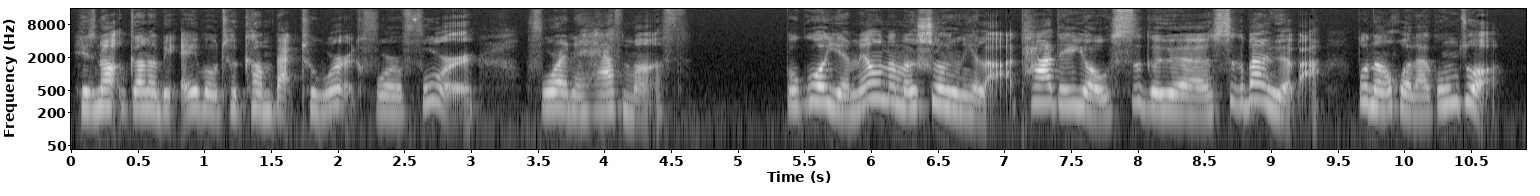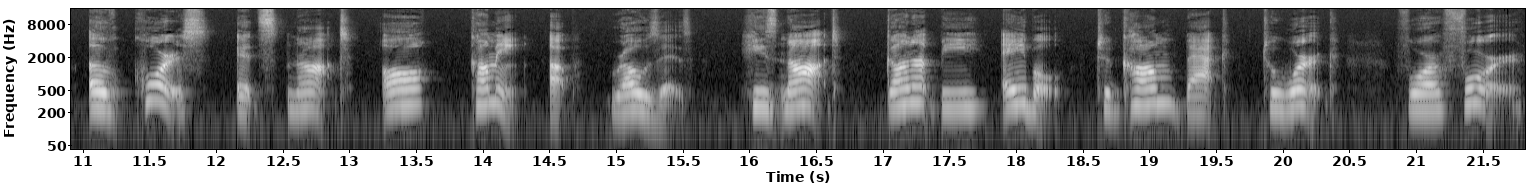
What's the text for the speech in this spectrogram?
He's not gonna be able to come back to work for four, four and a half months. 不过也没有那么顺利了，他得有四个月、四个半月吧，不能回来工作。Of course, it's not all coming up roses. He's not gonna be able to come back to work for four,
